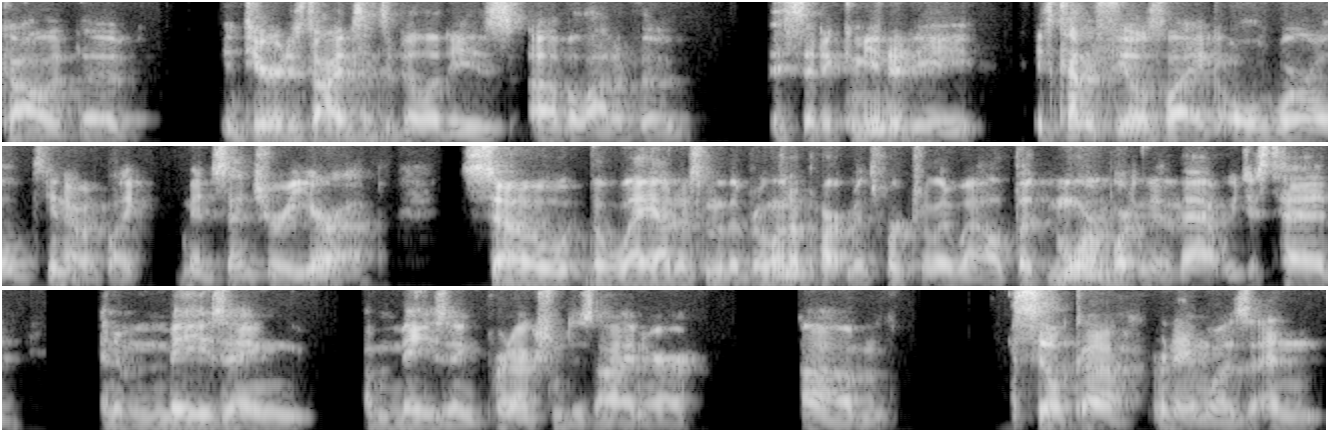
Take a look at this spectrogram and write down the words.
call it, the interior design sensibilities of a lot of the Hasidic community, it kind of feels like old world, you know, like mid-century Europe. So the layout of some of the Berlin apartments worked really well. But more importantly than that, we just had an amazing, amazing production designer, um, Silke, her name was, and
